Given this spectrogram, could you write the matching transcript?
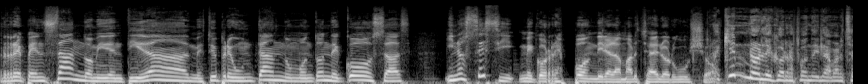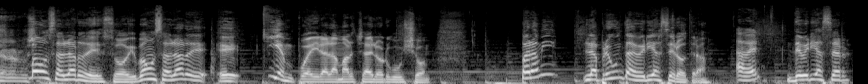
repensando mi identidad, me estoy preguntando un montón de cosas. Y no sé si me corresponde ir a la marcha del orgullo. ¿A quién no le corresponde ir a la marcha del orgullo? Vamos a hablar de eso hoy. Vamos a hablar de eh, quién puede ir a la marcha del orgullo. Para mí, la pregunta debería ser otra. A ver. Debería ser,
